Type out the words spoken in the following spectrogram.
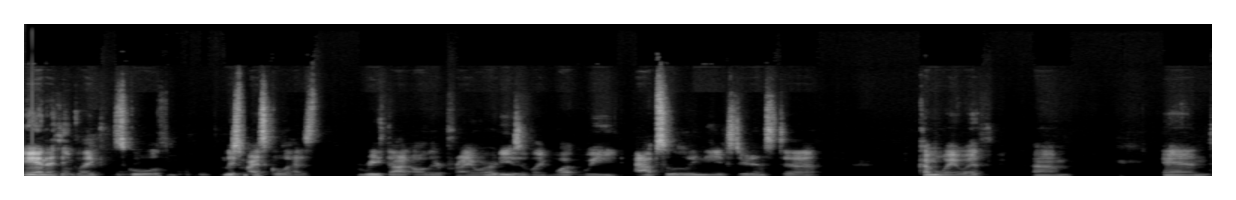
and I think like schools, at least my school has rethought all their priorities of like what we absolutely need students to come away with. Um, and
